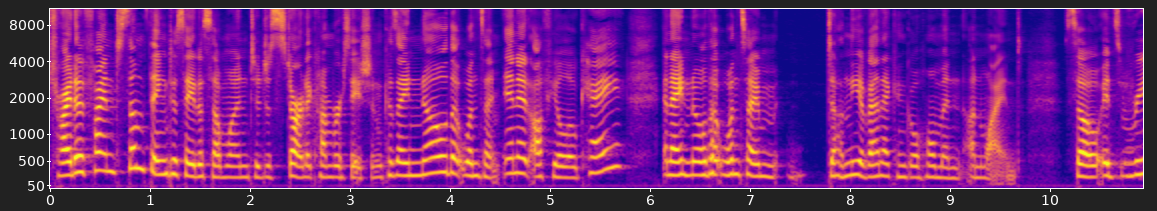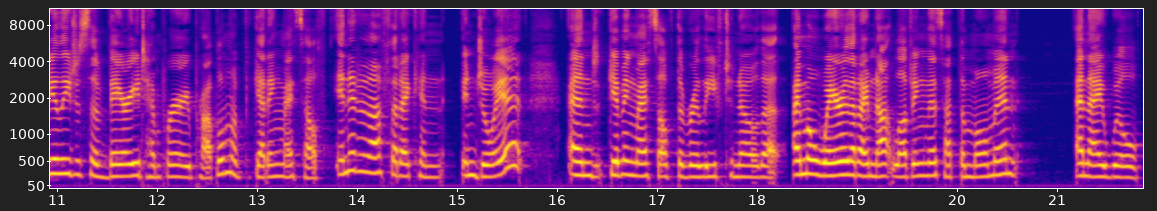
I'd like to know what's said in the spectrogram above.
try to find something to say to someone to just start a conversation because I know that once I'm in it, I'll feel okay. And I know that once I'm done the event, I can go home and unwind. So it's really just a very temporary problem of getting myself in it enough that I can enjoy it and giving myself the relief to know that I'm aware that I'm not loving this at the moment and I will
